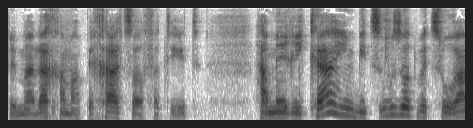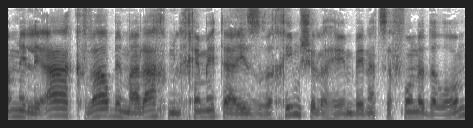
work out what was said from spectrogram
במהלך המהפכה הצרפתית, האמריקאים ביצעו זאת בצורה מלאה כבר במהלך מלחמת האזרחים שלהם בין הצפון לדרום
